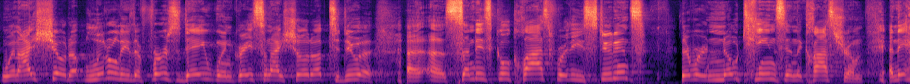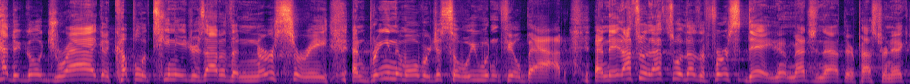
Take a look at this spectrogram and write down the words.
when i showed up. Literally the first day when grace and i showed up to do a, a, a sunday school class for these students there were no teens in the classroom, and they had to go drag a couple of teenagers out of the nursery and bring them over just so we wouldn't feel bad. And they, that's what that's what that was the first day. You Imagine that, there, Pastor Nick.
